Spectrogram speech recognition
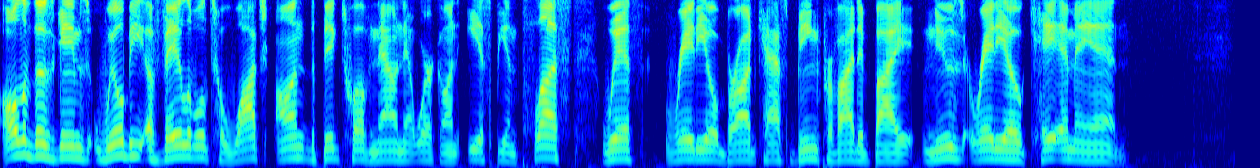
All of those games will be available to watch on the Big 12 Now network on ESPN Plus with radio broadcast being provided by News Radio KMAN.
